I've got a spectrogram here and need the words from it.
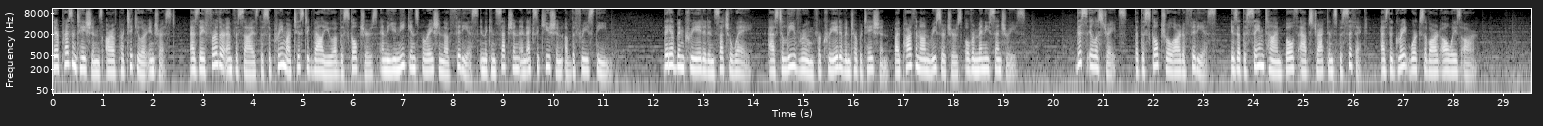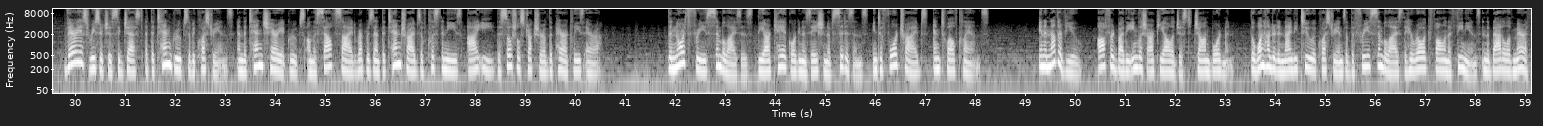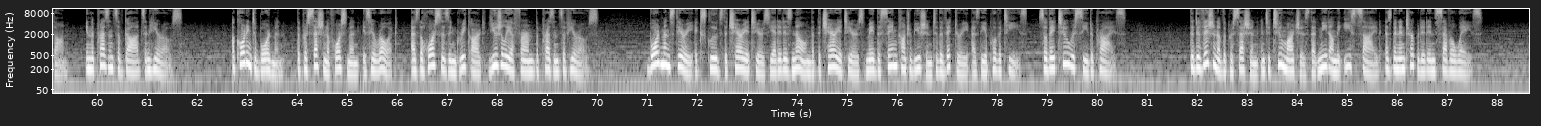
Their presentations are of particular interest, as they further emphasize the supreme artistic value of the sculptures and the unique inspiration of Phidias in the conception and execution of the frieze theme. They have been created in such a way as to leave room for creative interpretation by Parthenon researchers over many centuries. This illustrates that the sculptural art of Phidias is at the same time both abstract and specific, as the great works of art always are. Various researches suggest that the 10 groups of equestrians and the 10 chariot groups on the south side represent the 10 tribes of Clisthenes, i.e., the social structure of the Pericles era. The North Frieze symbolizes the archaic organization of citizens into four tribes and 12 clans. In another view, offered by the English archaeologist John Boardman, the 192 equestrians of the frieze symbolize the heroic fallen Athenians in the Battle of Marathon, in the presence of gods and heroes. According to Boardman, the procession of horsemen is heroic, as the horses in Greek art usually affirm the presence of heroes. Boardman's theory excludes the charioteers yet it is known that the charioteers made the same contribution to the victory as the epouvetes, so they too received a prize. The division of the procession into two marches that meet on the east side has been interpreted in several ways.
